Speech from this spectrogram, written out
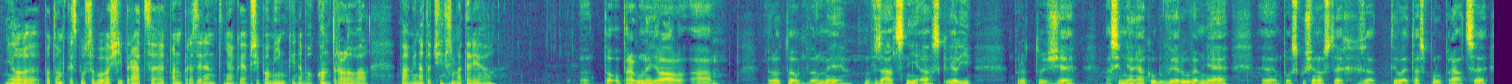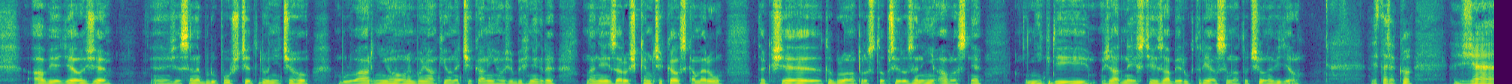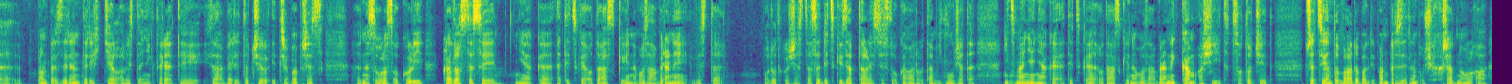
Měl potom ke způsobu vaší práce pan prezident nějaké připomínky nebo kontroloval vámi natočený materiál? To opravdu nedělal a bylo to velmi vzácný a skvělý, protože asi měl nějakou důvěru ve mně eh, po zkušenostech za ty léta spolupráce a věděl, že, eh, že se nebudu pouštět do ničeho bulvárního nebo nějakého nečekaného, že bych někde na něj za rožkem čekal s kamerou takže eh, to bylo naprosto přirozený a vlastně nikdy žádný z těch záběrů, který já jsem natočil, neviděl. Vy jste řekl, že pan prezident tedy chtěl, abyste některé ty záběry točil i třeba přes nesouhlas okolí. Kladl jste si nějaké etické otázky nebo zábrany? Vy jste podotkl, že jste se vždycky zeptali, jestli s tou kamerou tam jít můžete. Nicméně nějaké etické otázky nebo zábrany, kam až jít, co točit. Přeci jen to byla doba, kdy pan prezident už chřadnul a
